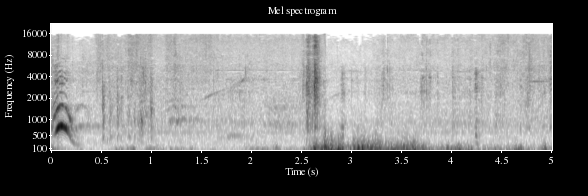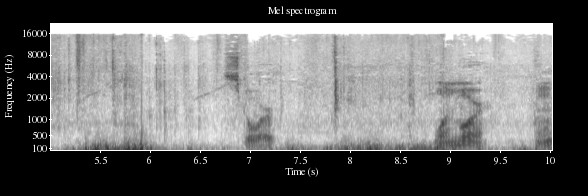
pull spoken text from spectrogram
Oh! Score. One more. Huh?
